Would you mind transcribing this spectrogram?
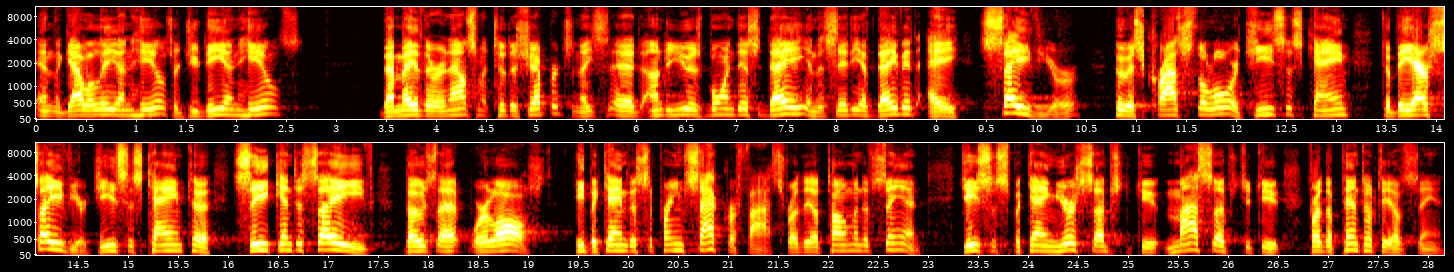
in the Galilean hills or Judean hills, that made their announcement to the shepherds, and they said, Unto you is born this day in the city of David a Savior who is Christ the Lord. Jesus came to be our Savior. Jesus came to seek and to save those that were lost. He became the supreme sacrifice for the atonement of sin. Jesus became your substitute, my substitute for the penalty of sin.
